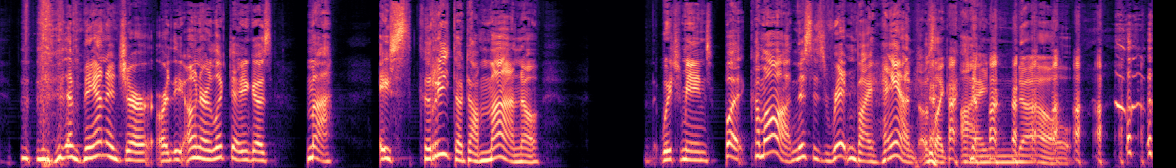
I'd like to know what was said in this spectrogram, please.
the manager or the owner looked at it and goes, "Ma, è scritto da mano." which means, but come on, this is written by hand. I was like, I know.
